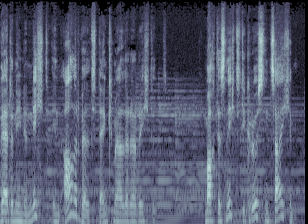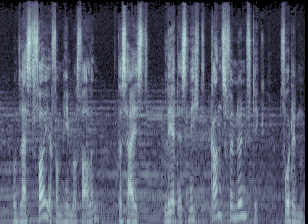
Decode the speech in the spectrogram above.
Werden ihnen nicht in aller Welt Denkmäler errichtet? Macht es nicht die größten Zeichen und lässt Feuer vom Himmel fallen? Das heißt, lehrt es nicht ganz vernünftig vor den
